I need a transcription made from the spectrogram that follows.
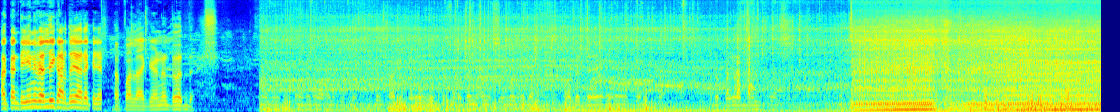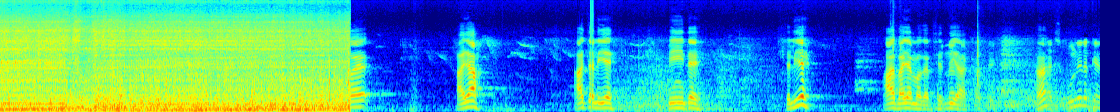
ਆ ਕੰਟੀਨ ਵੈਲੀ ਕਰ ਦੋ ਯਾਰ ਇੱਕ ਜਣਾ। ਆਪਾਂ ਲੈ ਕੇ ਆਉਣਾ ਦੁੱਧ। ਆ ਜਾ। ਆ ਚਲਿਏ ਪੀ ਤੇ। ਚਲਿਏ? ਆ ਬਹਿ ਜਾ ਮਗਰ ਛੇਤੀ ਆ। ਹਾਂ? ਸਕੂਲ ਨਹੀਂ ਲੱਗਿਆ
